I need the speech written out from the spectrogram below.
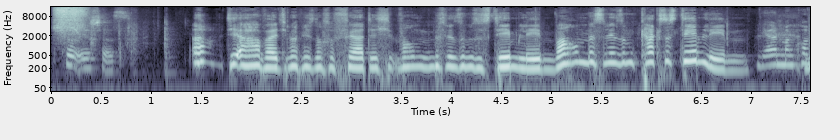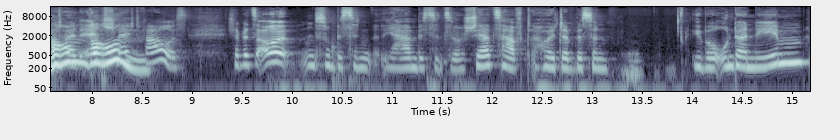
So ist es. Ah, die Arbeit, ich mache mich jetzt noch so fertig. Warum müssen wir in so einem System leben? Warum müssen wir in so einem Kacksystem leben? Ja, und man kommt warum, halt echt warum? schlecht raus. Ich habe jetzt auch so ein bisschen, ja, ein bisschen so scherzhaft heute ein bisschen über Unternehmen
